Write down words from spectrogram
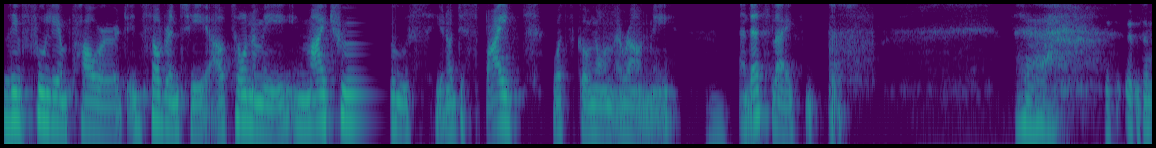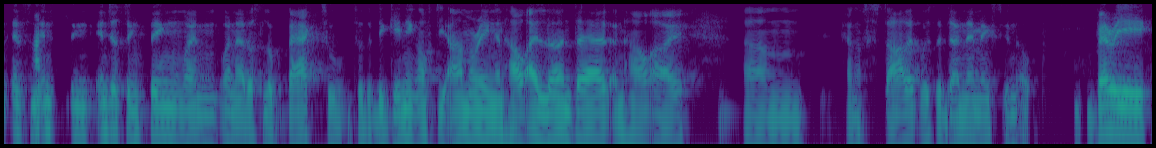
live fully empowered in sovereignty, autonomy, in my truth, you know, despite what's going on around me. Mm. And that's like, uh, It's, it's an it's an interesting interesting thing when when I just look back to to the beginning of the armoring and how I learned that and how I um, kind of started with the dynamics. You know, very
